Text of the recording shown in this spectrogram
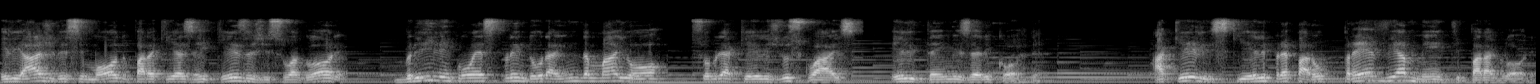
Ele age desse modo para que as riquezas de sua glória brilhem com esplendor ainda maior sobre aqueles dos quais ele tem misericórdia. Aqueles que ele preparou previamente para a glória.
